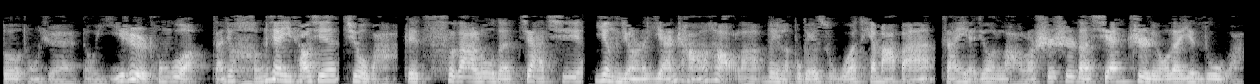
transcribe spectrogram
所有同学都一致通过，咱就横下一条心，就把这次大陆的假期应景的延长好了。为了不给祖国添麻烦，咱也就老老实实的先滞留在印度吧。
